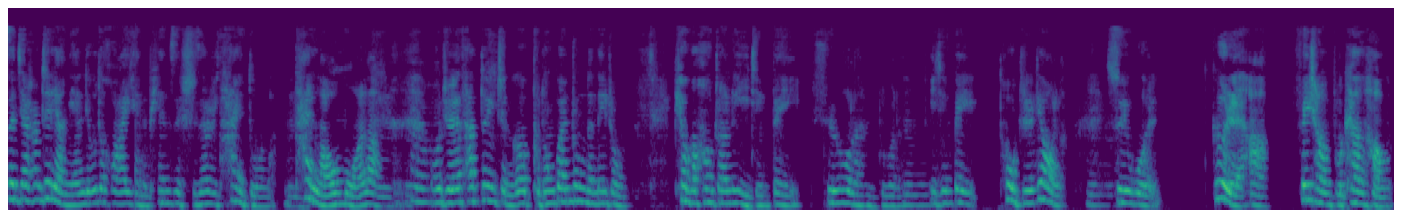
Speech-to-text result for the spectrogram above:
再加上这两年刘德华演的片子实在是太多了，嗯太劳模了。嗯嗯我觉得他对整个普通观众的那种票房号召力已经被削弱了很多了，嗯已经被透支掉了。嗯所以我个人啊非常不看好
